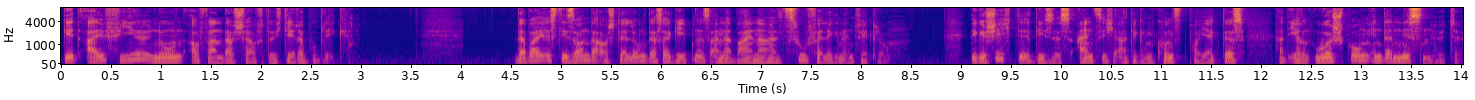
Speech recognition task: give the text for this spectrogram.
geht Eifiel nun auf Wanderschaft durch die Republik. Dabei ist die Sonderausstellung das Ergebnis einer beinahe zufälligen Entwicklung. Die Geschichte dieses einzigartigen Kunstprojektes hat ihren Ursprung in der Nissenhütte.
